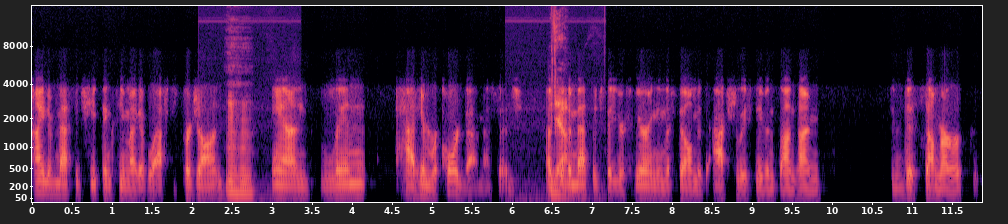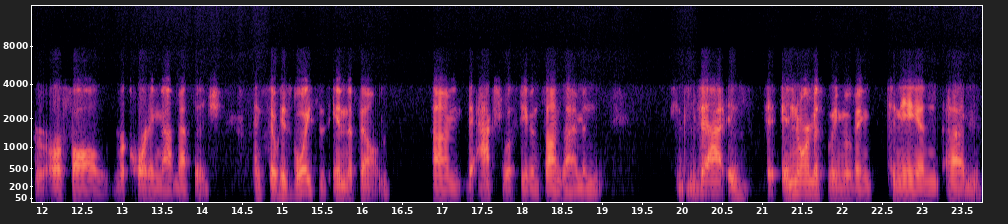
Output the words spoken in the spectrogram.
kind of message he thinks he might have left for Jon. Mm-hmm. And Lin had him record that message. And Yeah. so the message that you're hearing in the film is actually Stephen Sondheim this summer or fall recording that message. And so his voice is in the film, um, the actual Stephen Sondheim. And that is enormously moving to me. And, um,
